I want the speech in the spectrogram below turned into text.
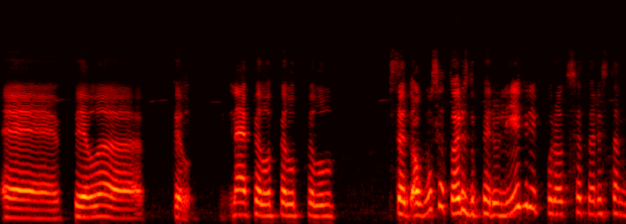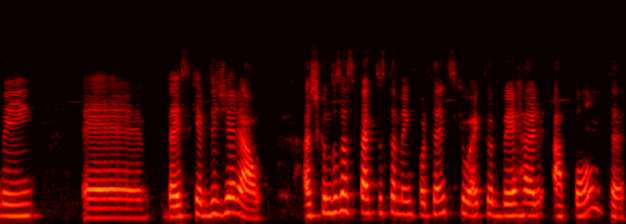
é, pela, pela, né, pelo, pelo, pelo alguns setores do Peru Livre e por outros setores também é, da esquerda em geral. Acho que um dos aspectos também importantes que o Hector Berrar aponta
